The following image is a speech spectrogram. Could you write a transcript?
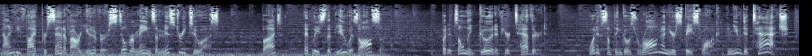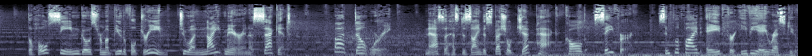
95% of our universe still remains a mystery to us. But at least the view is awesome. But it's only good if you're tethered. What if something goes wrong on your spacewalk and you detach? The whole scene goes from a beautiful dream to a nightmare in a second. But don't worry, NASA has designed a special jetpack called SAFER, Simplified Aid for EVA Rescue.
